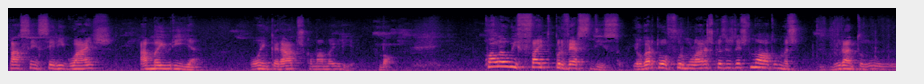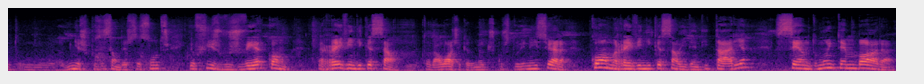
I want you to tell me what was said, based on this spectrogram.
passem a ser iguais à maioria, ou encarados como a maioria. Bom, qual é o efeito perverso disso? Eu agora estou a formular as coisas deste modo, mas durante o, o, minha exposição destes assuntos eu fiz-vos ver como a reivindicação, toda a lógica do meu discurso do início era como a reivindicação identitária, sendo muito embora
